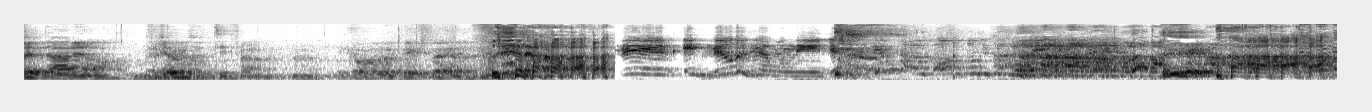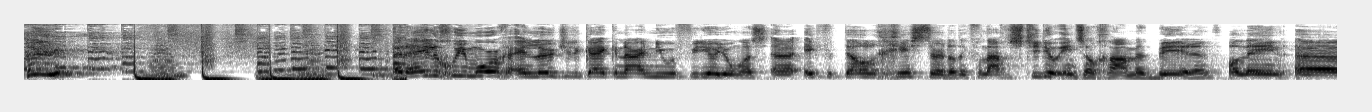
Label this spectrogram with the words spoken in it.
spelen, Daniel. Vind je ook een type? Ja. Ik kan met mijn pik spelen. Nee, ik wil dit helemaal niet. Je ook altijd als ik op mijn ben. Een hele goede morgen en leuk dat jullie kijken naar een nieuwe video jongens. Eh, ik vertelde gisteren dat ik vandaag de studio in zou gaan met Berend. Alleen eh,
